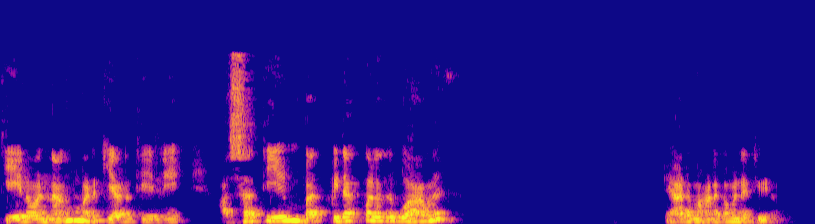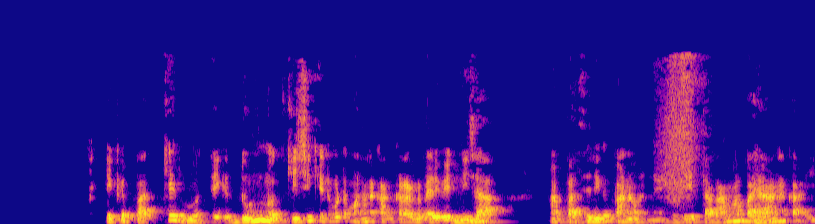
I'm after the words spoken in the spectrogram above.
තියෙනව නම් මට කියන්න තියෙන්නේ අසතියෙන් බත් පිටක් වලදපුවාම එයාට මහානකම නැති වෙනවා. ඒකපත් කෙරුවොත් ඒක දුන්නොත් කිසි කෙනෙකුට මහානකම් කරන්න බැරි වෙන්න නිසා මම පස්සේදික පණවන්නේ. ඒ තරම්ම භයානකයි.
